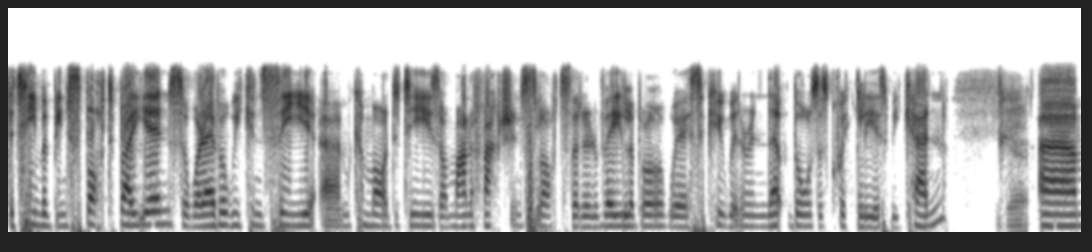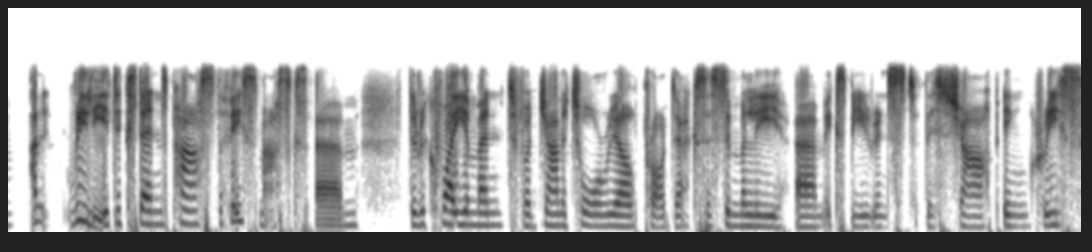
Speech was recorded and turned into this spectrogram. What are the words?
The team have been spot buying, so wherever we can see um, commodities or manufacturing slots that are available, we're securing those as quickly as we can. Yeah. Um, and really, it extends past the face masks. Um, the requirement for janitorial products has similarly um, experienced this sharp increase.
